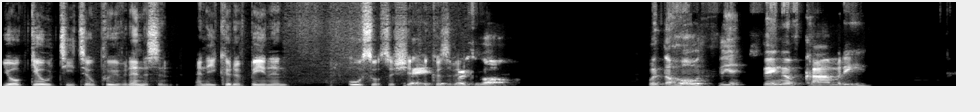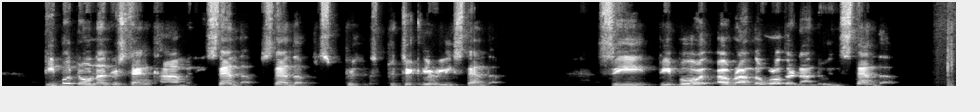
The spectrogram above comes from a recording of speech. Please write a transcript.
you're guilty till proven innocent, and he could have been in all sorts of shit Okay, because of it. first of all, with the whole th- thing of comedy, people don't understand comedy, stand up, stand up, particularly stand up. See, people around the world are not doing stand up.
